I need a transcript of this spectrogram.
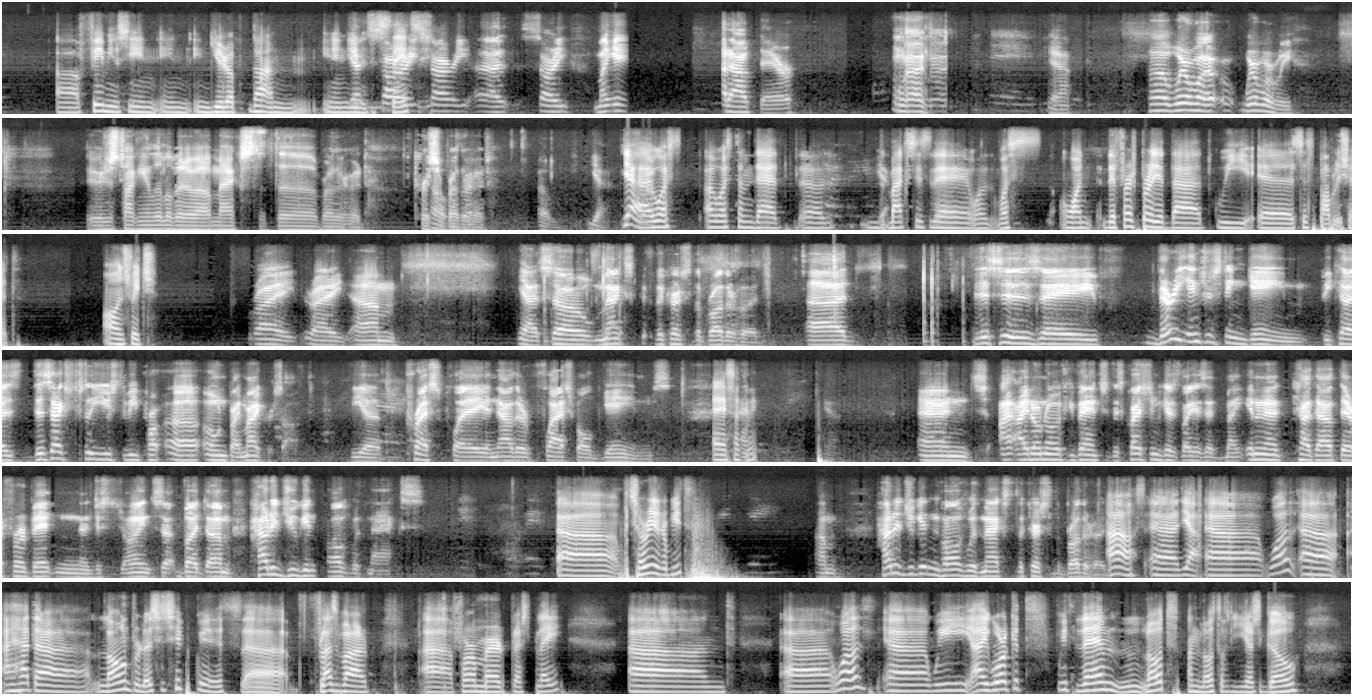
uh, famous in, in, in Europe than in Yeah, United sorry, States. sorry, uh, sorry. My in- got out there. Okay. Yeah. Uh, where were where were we? We were just talking a little bit about Max the Brotherhood, Curse Oh, of right. Oh Yeah. Yeah, I was I was telling that uh, Yeah. Max is the was, one the first project that we uh, self-published on Switch. Right, right. Um, yeah. So Max, the Curse of the Brotherhood. Uh, this is a very interesting game because this actually used to be uh, owned by Microsoft via Press Play, and now they're Flashbulb Games. Exactly. And I, I don't know if you've answered this question because, like I said, my internet cut out there for a bit and I just joined. So, but um, how did you get involved with Max? Uh, sorry, repeat. Um, how did you get involved with Max, the Curse of the Brotherhood? Ah, uh, yeah. Uh, well, uh, I had a long relationship with uh, Flashbulb, uh, former Press Play, and uh, well, uh, we I worked with them lot and lot of years ago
